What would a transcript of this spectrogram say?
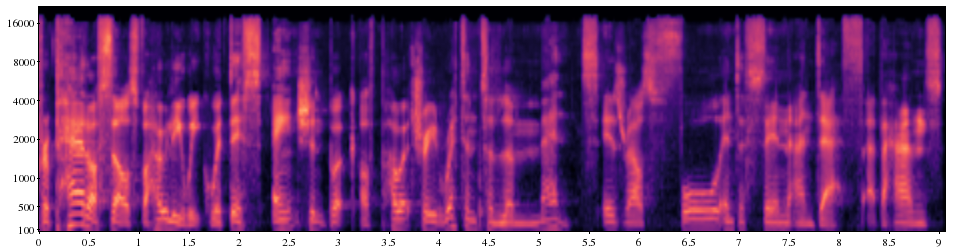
prepared ourselves for Holy Week with this ancient book of poetry written to lament Israel's fall into sin and death at the hands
